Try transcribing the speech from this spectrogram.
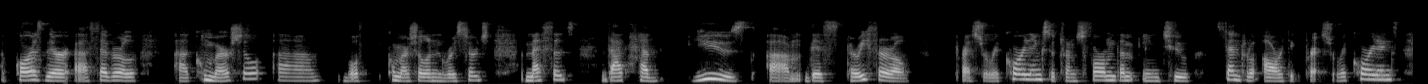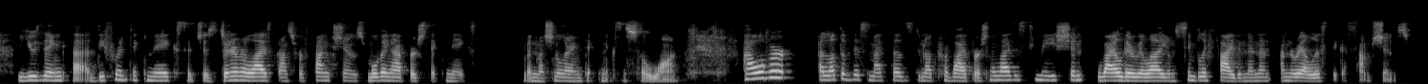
Of course, there are several uh, commercial, uh, both commercial and research methods that have used um, this peripheral pressure recordings to transform them into central aortic pressure recordings using uh, different techniques such as generalized transfer functions, moving average techniques, and machine learning techniques, and so on. However, a lot of these methods do not provide personalized estimation while they rely on simplified and unrealistic assumptions.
